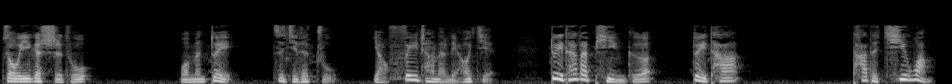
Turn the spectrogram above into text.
作为一个使徒，我们对自己的主要非常的了解，对他的品格，对他他的期望，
